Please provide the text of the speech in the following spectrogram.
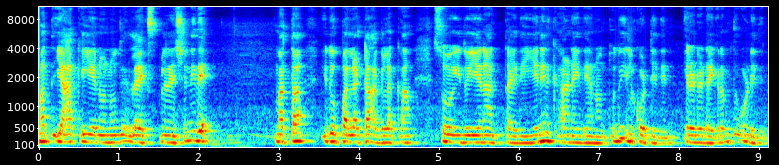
ಮತ್ತು ಯಾಕೆ ಏನು ಅನ್ನೋದು ಎಲ್ಲ ಎಕ್ಸ್ಪ್ಲನೇಷನ್ ಇದೆ. ಮತ್ತು ಇದು ಪಲ್ಲಟ ಆಗ್ಲಕ್ಕ? ಸೊ ಇದು ಏನಾಗ್ತಾ ಇದೆ? ಏನೇನು ಕಾರಣ ಇದೆ ಅನ್ನೋಂಥದ್ದು ಇಲ್ಲಿ ಕೊಟ್ಟಿದ್ದೀನಿ. ಎರಡು ಡೈಗ್ರಾಮ್ ತೊಗೊಂಡಿದ್ದೀನಿ.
